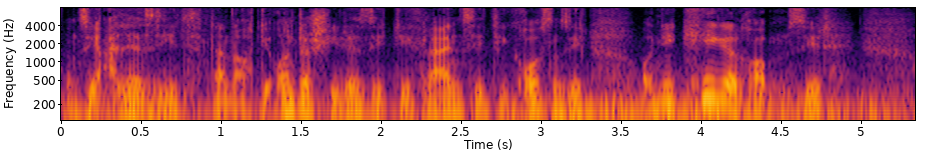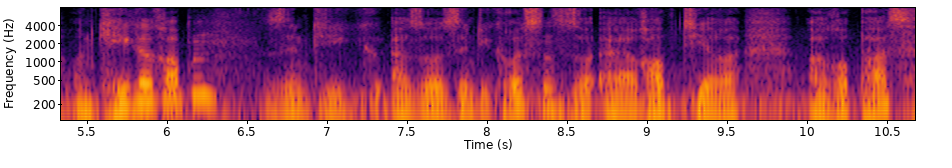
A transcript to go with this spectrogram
und sie alle sieht, dann auch die Unterschiede sieht, die kleinen sieht, die großen sieht und die Kegelrobben sieht. Und Kegelrobben sind die, also sind die größten so, äh, Raubtiere Europas.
